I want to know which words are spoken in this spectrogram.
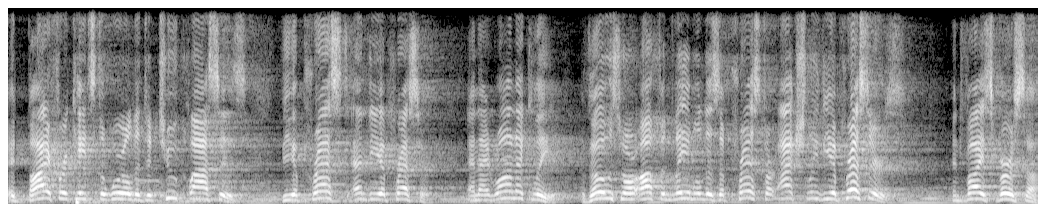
It bifurcates the world into two classes, the oppressed and the oppressor. And ironically, those who are often labeled as oppressed are actually the oppressors, and vice versa.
